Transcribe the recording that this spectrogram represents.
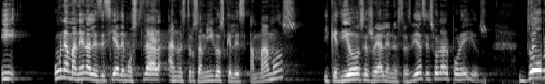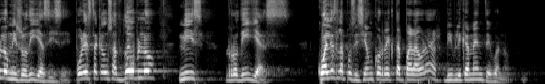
Y una manera, les decía, de mostrar a nuestros amigos que les amamos y que Dios es real en nuestras vidas es orar por ellos. Doblo mis rodillas, dice. Por esta causa doblo mis rodillas. ¿Cuál es la posición correcta para orar bíblicamente? Bueno,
